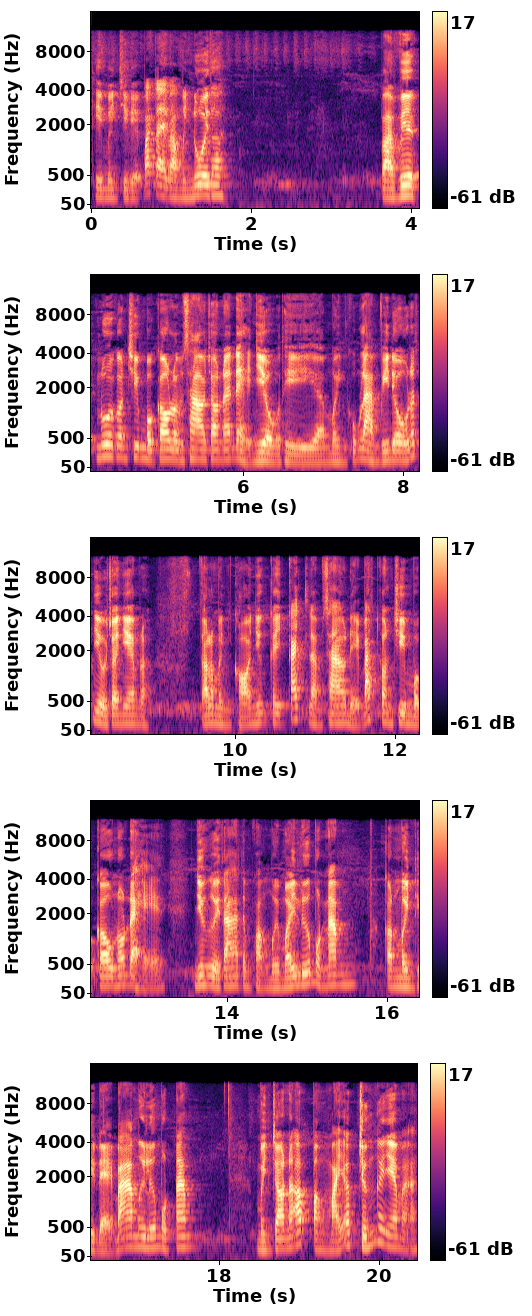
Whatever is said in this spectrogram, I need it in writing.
thì mình chỉ việc bắt tay vào mình nuôi thôi. Và việc nuôi con chim bồ câu làm sao cho nó đẻ nhiều thì à, mình cũng làm video rất nhiều cho anh em rồi. Đó là mình có những cái cách làm sao để bắt con chim bồ câu nó đẻ như người ta tầm khoảng mười mấy lứa một năm, còn mình thì đẻ 30 lứa một năm mình cho nó ấp bằng máy ấp trứng anh em ạ. À.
